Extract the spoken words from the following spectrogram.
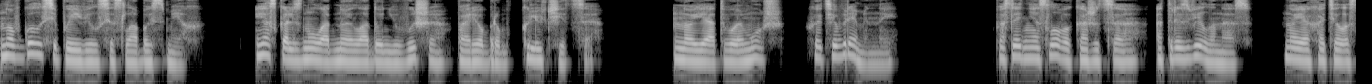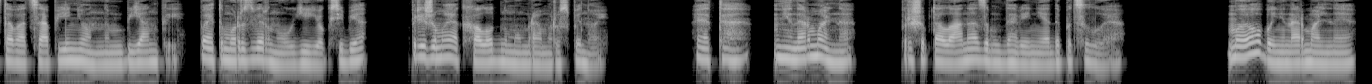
но в голосе появился слабый смех. Я скользнул одной ладонью выше, по ребрам к ключице. «Но я твой муж, хоть и временный». Последнее слово, кажется, отрезвило нас, но я хотел оставаться опьянённым Бьянкой, поэтому развернул её к себе, прижимая к холодному мрамору спиной. «Это ненормально», — прошептала она за мгновение до поцелуя. «Мы оба ненормальные»,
